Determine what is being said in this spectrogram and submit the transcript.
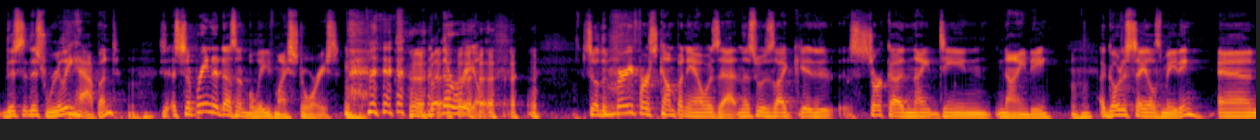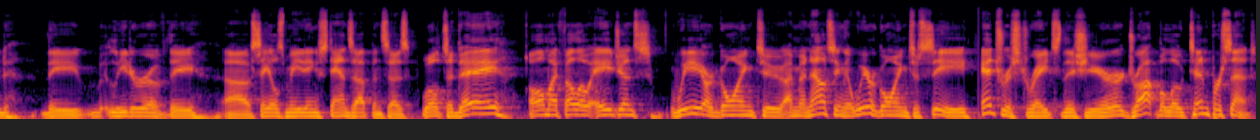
this this really happened. Mm-hmm. Sabrina doesn't believe my stories, but they're real. So the very first company I was at, and this was like uh, circa 1990, mm-hmm. I go to sales meeting, and the leader of the uh, sales meeting stands up and says, Well, today, all my fellow agents, we are going to, I'm announcing that we are going to see interest rates this year drop below 10%.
